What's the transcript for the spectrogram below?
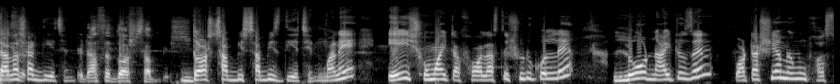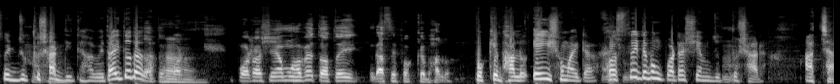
দানা সার দিয়েছেন। এটা আছে দশ ছাব্বিশ। দশ ছাব্বিশ ছাব্বিশ দিয়েছেন। মানে এই সময়টা ফল আসতে শুরু করলে লো নাইট্রোজেন পটাশিয়াম এবং ফসফেট যুক্ত সার দিতে হবে তাই তো দাদা? হ্যাঁ, হ্যাঁ। পটাশিয়াম হবে ততই গাছের পক্ষে ভালো। পক্ষে ভালো এই সময়টা ফসফেট এবং পটাশিয়াম যুক্ত সার। আচ্ছা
